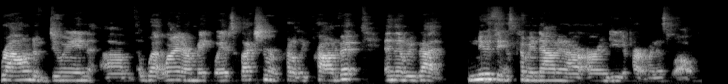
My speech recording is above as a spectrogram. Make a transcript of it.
round of doing um, a wet line, our Make Waves collection. We're incredibly proud of it. And then we've got new things coming down in our R&D department as well.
